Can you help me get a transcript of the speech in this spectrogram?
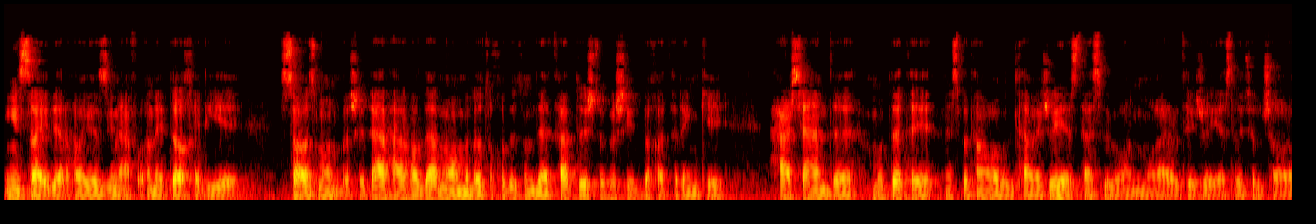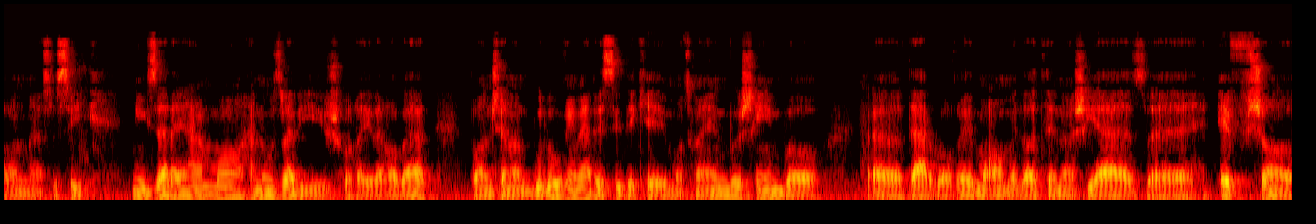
اینسایدرها یا زینفعان داخلی سازمان باشه. در هر حال در معاملات خودتون دقت داشته باشید به خاطر اینکه هرچند مدت نسبتا قابل توجهی از تصویب قانون مقررات اجرایی اصل 44 قانون اساسی میگذره اما هنوز روی شورای رقابت با آنچنان بلوغی نرسیده که مطمئن باشیم با در واقع معاملات ناشی از افشا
